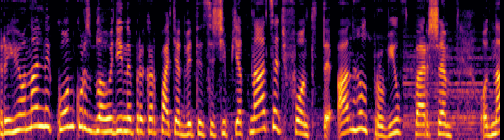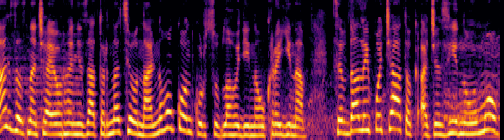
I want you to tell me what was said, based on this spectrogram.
Регіональний конкурс Благодійне Прикарпаття 2015 фонд Ти Ангел провів вперше. Однак, зазначає організатор національного конкурсу Благодійна Україна. Це вдалий початок, адже згідно умов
